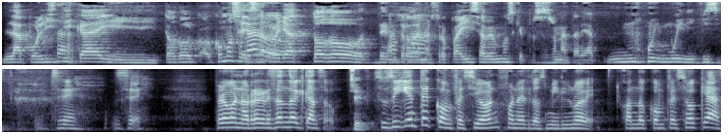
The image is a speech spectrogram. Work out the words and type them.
La política o sea, y todo, cómo se claro. desarrolla todo dentro Ajá. de nuestro país, sabemos que pues es una tarea muy, muy difícil. Sí, sí. Pero bueno, regresando al caso. Sí. Su siguiente confesión fue en el 2009, cuando confesó que a,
